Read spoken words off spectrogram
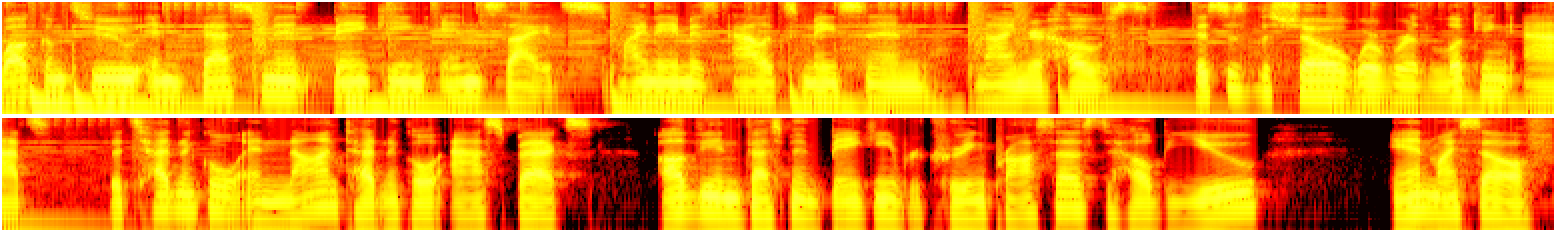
Welcome to Investment Banking Insights. My name is Alex Mason, and I'm your host. This is the show where we're looking at the technical and non technical aspects of the investment banking recruiting process to help you and myself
